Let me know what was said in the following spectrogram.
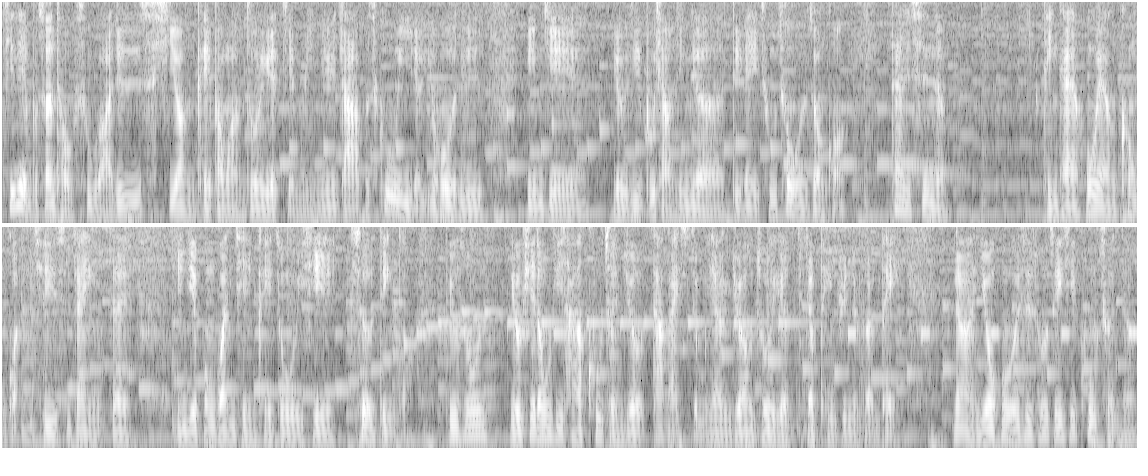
其实也不算投诉啊，就是希望可以帮忙做一个简明，因为大家不是故意的，又或者是连接有一些不小心的 delay 出错的状况。但是呢，平台货量控管其实是在你在迎接封关前可以做一些设定的。比如说，有些东西它的库存就大概是怎么样，就要做一个比较平均的分配。那又或者是说，这些库存呢，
